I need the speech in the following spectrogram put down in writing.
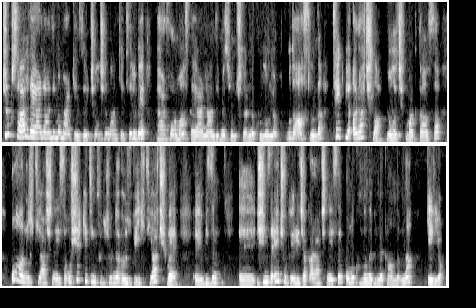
Türksel değerlendirme merkezleri çalışan anketleri ve performans değerlendirme sonuçlarını kullanıyor. Bu da aslında tek bir araçla yola çıkmaktansa o an ihtiyaç neyse, o şirketin kültürüne özgü ihtiyaç ve e, bizim e, işimize en çok yarayacak araç neyse onu kullanabilmek anlamına geliyor.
